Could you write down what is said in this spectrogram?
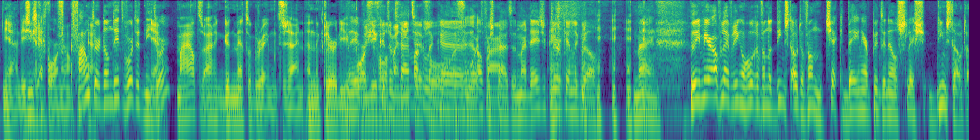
ja, die is, echt, porno. Fouter Ja. dan dit wordt het niet Ja, hoor. Maar hij had dus eigenlijk gunmetal grey moeten zijn. Een kleur die Nee, Porsche je kunt hem volgens vrij mij niet eh, makkelijk eh, maar- overspuiten, maar deze kleur kennelijk wel. Mijn. Wil je meer afleveringen horen van de dienstauto van? Check bnr.nl slash dienstauto.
